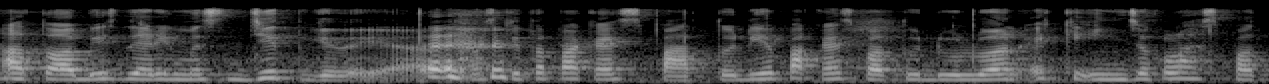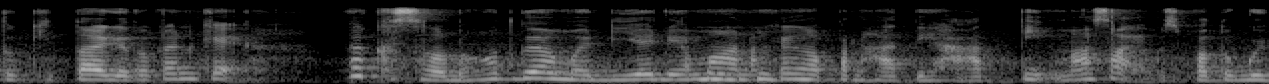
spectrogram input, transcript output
atau abis dari masjid gitu ya. Terus kita pakai sepatu dia pakai sepatu duluan eh keinjek lah sepatu kita gitu kan kayak ah, kesel banget gue sama dia dia mah anaknya nggak pernah hati-hati masa sepatu gue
